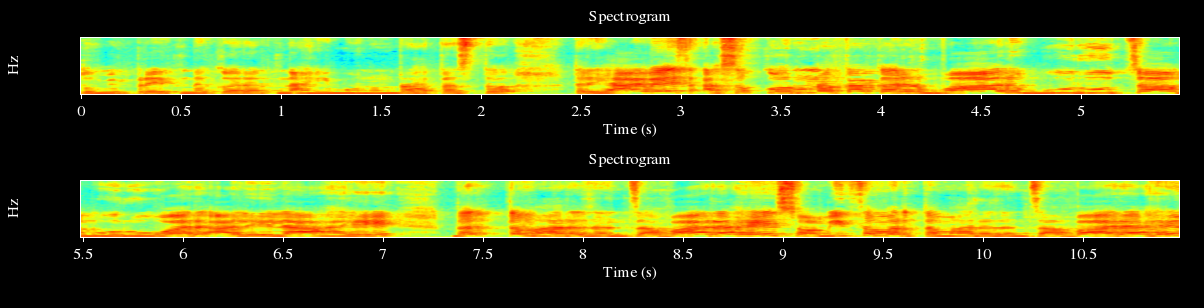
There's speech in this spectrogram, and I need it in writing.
तुम्ही प्रयत्न करत नाही म्हणून राहत असतं. तर ह्या वेळेस असं करू नका कारण वार गुरुचा गुरुवार आलेला आहे. दत्त महाराजांचा वार आहे स्वामी समर्थ महाराजांचा वार आहे.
